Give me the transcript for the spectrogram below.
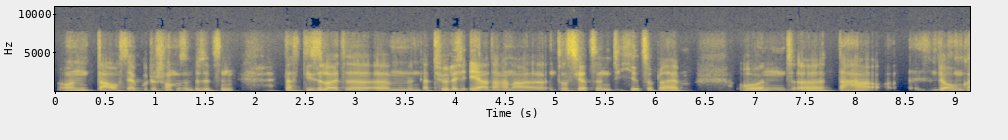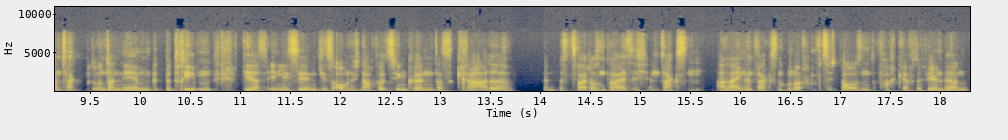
und da auch sehr gute Chancen besitzen, dass diese Leute ähm, natürlich eher daran äh, interessiert sind, hier zu bleiben. Und äh, da sind wir auch in Kontakt mit Unternehmen, mit Betrieben, die das ähnlich sehen, die es auch nicht nachvollziehen können, dass gerade wenn bis 2030 in Sachsen, allein in Sachsen 150.000 Fachkräfte fehlen werden,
